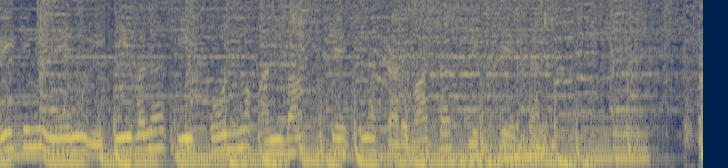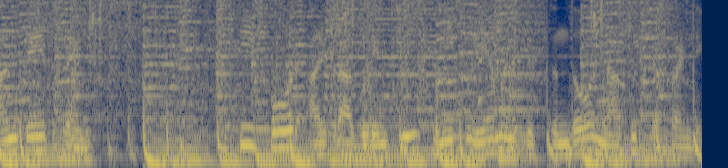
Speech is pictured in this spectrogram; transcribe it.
వీటిని నేను ఇటీవల ఈ ఫోన్ను అన్బాక్స్ చేసిన తర్వాత క్లిక్ చేశాను. అంతే ఫ్రెండ్స్ ఫోర్ అల్ట్రా గురించి మీకు ఏమనిపిస్తుందో నాకు చెప్పండి.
